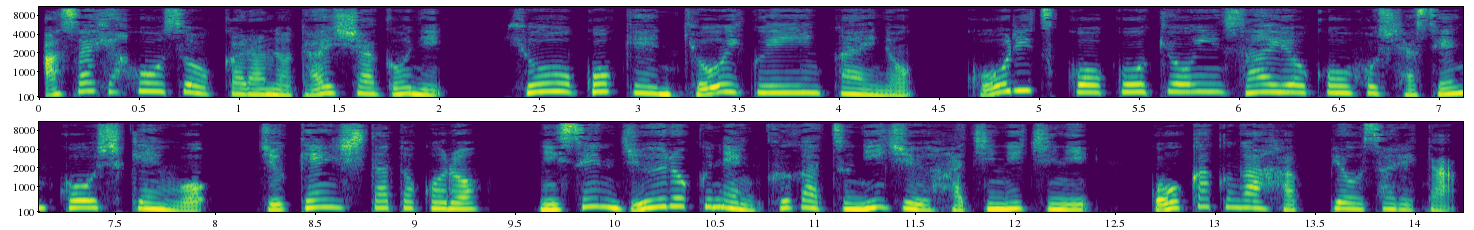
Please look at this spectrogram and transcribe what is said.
朝日放送からの退社後に、兵庫県教育委員会の公立高校教員採用候補者選考試験を受験したところ、2016年9月28日に合格が発表された。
